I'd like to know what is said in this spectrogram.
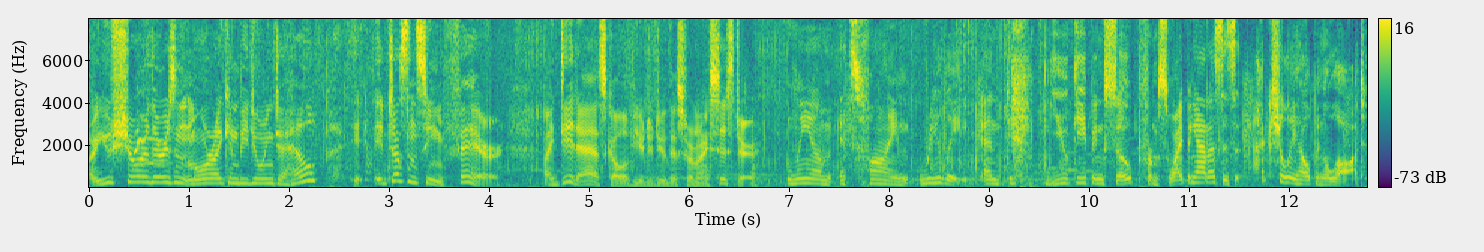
Are you sure there isn't more I can be doing to help? It, it doesn't seem fair. I did ask all of you to do this for my sister. Liam, it's fine, really. And you keeping soap from swiping at us is actually helping a lot.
